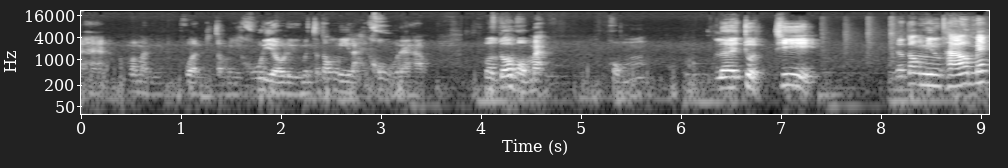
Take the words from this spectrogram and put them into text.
นะฮะว่ามันควรจะมีคู่เดียวหรือมันจะต้องมีหลายคู่นะครับส่วนตัวผมอะผมเลยจุดที่จะต้องมีรองเท้าแม็ก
